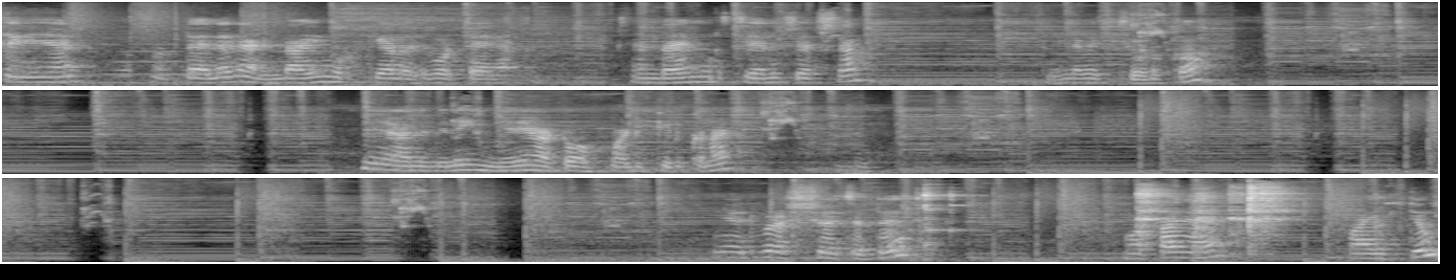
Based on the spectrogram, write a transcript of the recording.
പിന്നെ ഞാൻ മുട്ടേനെ രണ്ടായി മുറിക്കുകയാണ് ഒരു മുട്ടേനെ. രണ്ടായി മുറിച്ചതിന് ശേഷം ഇങ്ങനെ വെച്ച് കൊടുക്കാം. ഞാനിതിനെ ഇങ്ങനെയാട്ടോ മടുക്കിയെടുക്കണേ. ഇനി ഒരു ബ്രഷ് വെച്ചിട്ട് മുട്ട ഞാൻ വൈറ്റും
